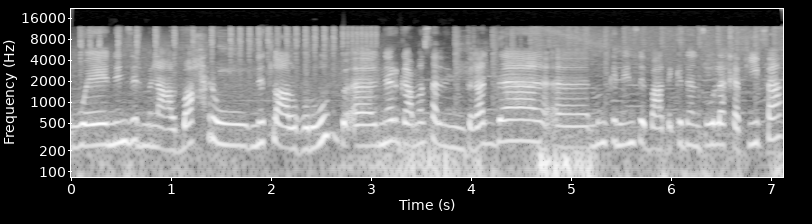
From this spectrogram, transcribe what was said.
وننزل من على البحر ونطلع على الغروب. آه، نرجع مثلا نتغدى آه، ممكن ننزل بعد كده نزولة خفيفة.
